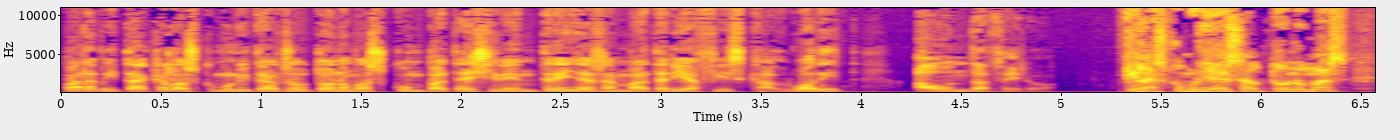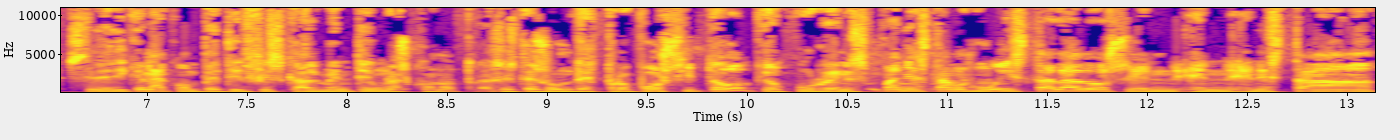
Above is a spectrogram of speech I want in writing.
per evitar que les comunitats autònomes competeixin entre elles en matèria fiscal. Ho ha dit a Onda Cero que las comunidades autónomas se dediquen a competir fiscalmente unas con otras. Este es un despropósito que ocurre en España. Estamos muy instalados en, en, en, esta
